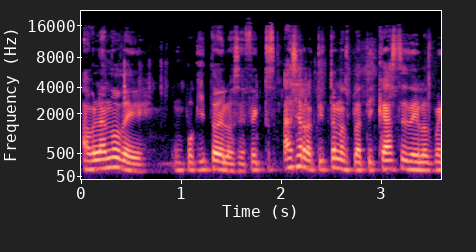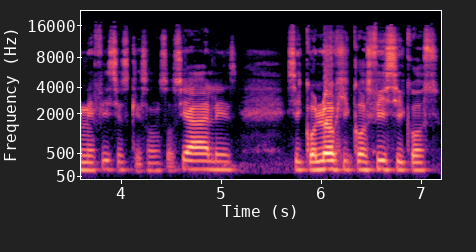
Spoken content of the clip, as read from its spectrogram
Hablando de un poquito de los efectos, hace ratito nos platicaste de los beneficios que son sociales, psicológicos, físicos.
